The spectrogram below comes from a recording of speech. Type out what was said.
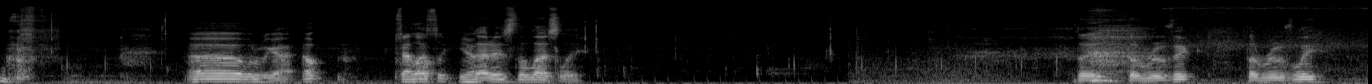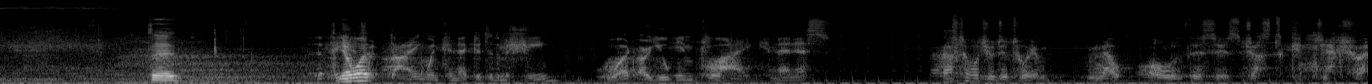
Uh, what do we got? Oh, is that Leslie? Yeah. That is the Leslie. The the Ruvik, the Ruvli. The The patients know what? are dying when connected to the machine? What are you implying, Jimenez? After what you did to him, now all of this is just conjecture.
